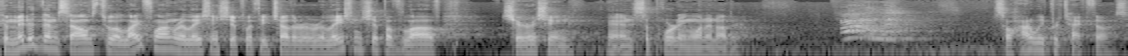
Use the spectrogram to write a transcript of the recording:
committed themselves to a lifelong relationship with each other, a relationship of love, cherishing, and supporting one another. So, how do we protect those?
